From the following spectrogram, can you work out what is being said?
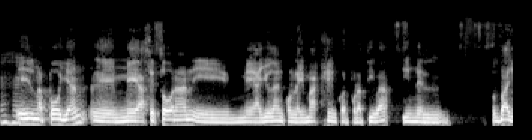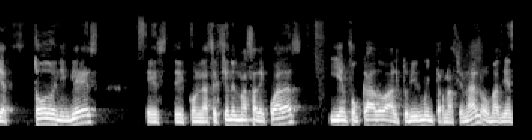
Ellos me apoyan, me asesoran y me ayudan con la imagen corporativa y me, pues vaya, todo en inglés, este, con las secciones más adecuadas y enfocado al turismo internacional o más bien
